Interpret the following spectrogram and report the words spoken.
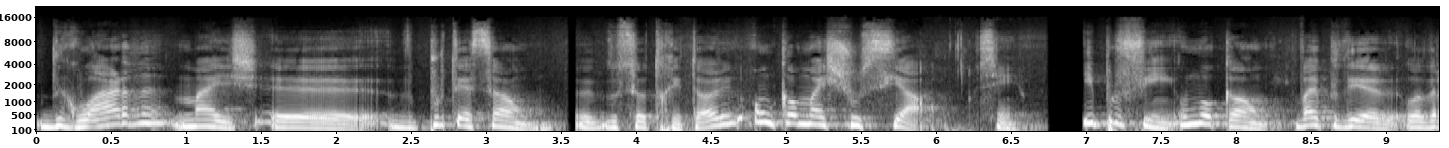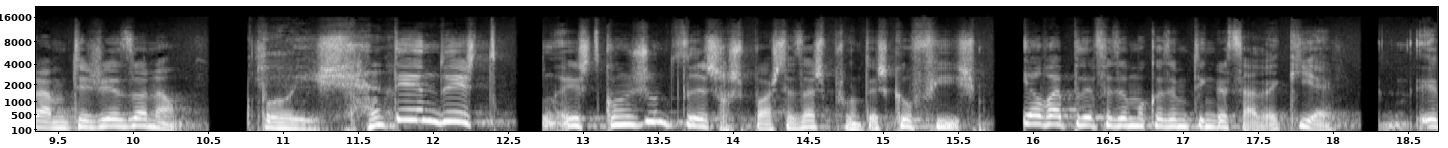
de guarda, mais eh, de proteção eh, do seu território, ou um cão mais social? Sim. E por fim, o meu cão vai poder ladrar muitas vezes ou não? Pois. Tendo este, este conjunto das respostas às perguntas que eu fiz, ele vai poder fazer uma coisa muito engraçada, que é eh,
